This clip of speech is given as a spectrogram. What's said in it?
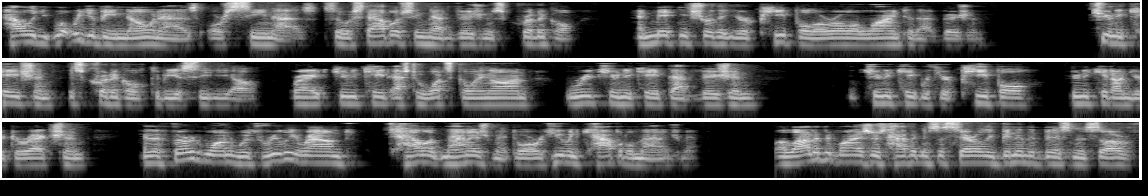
How will you, what will you be known as or seen as? So establishing that vision is critical and making sure that your people are all aligned to that vision. Communication is critical to be a CEO, right? Communicate as to what's going on, re-communicate that vision, communicate with your people, communicate on your direction. And the third one was really around talent management or human capital management. A lot of advisors haven't necessarily been in the business of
